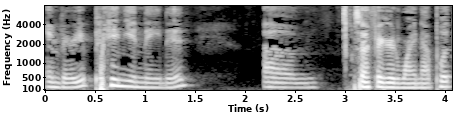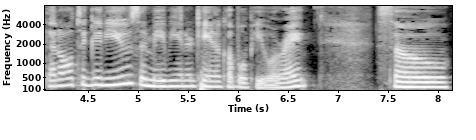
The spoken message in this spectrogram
and very opinionated. Um, so I figured, why not put that all to good use and maybe entertain a couple people, right? So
